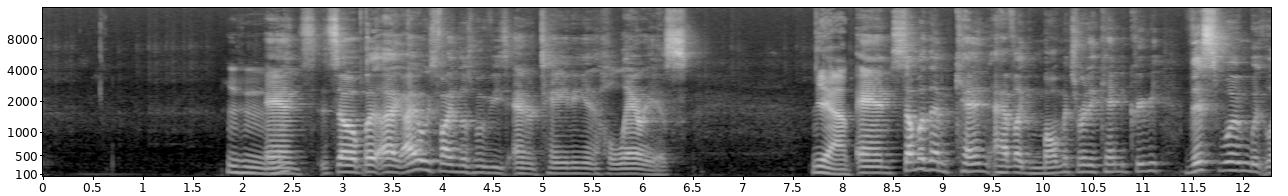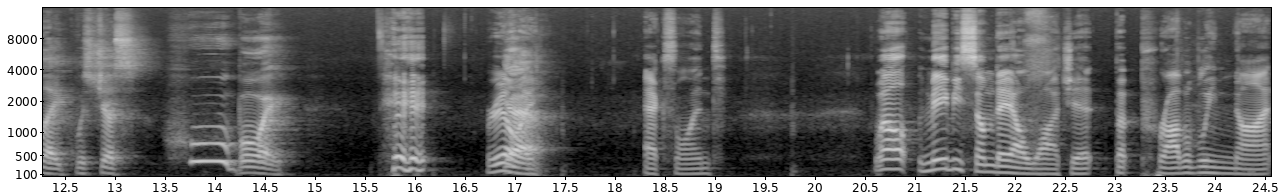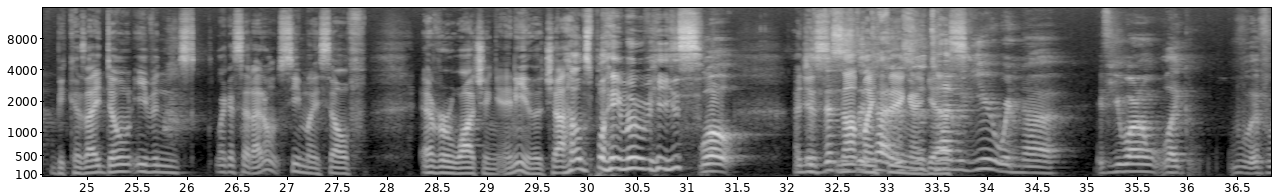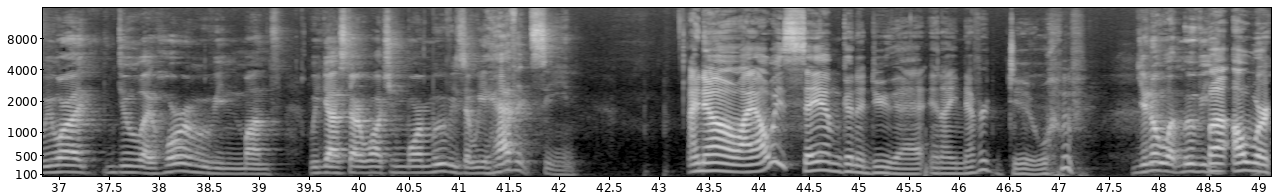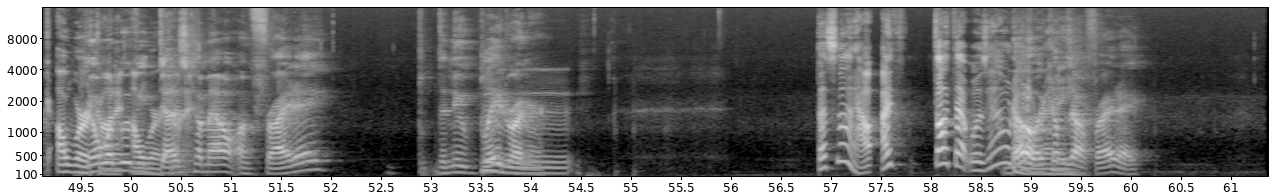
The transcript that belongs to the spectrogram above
Mhm. And so, but I, I always find those movies entertaining and hilarious. Yeah. And some of them can have like moments where they can be creepy. This one was like was just, whoo boy. really? Yeah. Excellent. Well, maybe someday I'll watch it, but probably not because I don't even like I said I don't see myself ever watching any of the Child's Play movies. Well, I just this is not the my time, thing, This I is the guess. time of year when, uh, if you want to like, if we want to do like horror movie month, we gotta start watching more movies that we haven't seen. I know. I always say I'm gonna do that, and I never do. You know what movie? but I'll work. I'll work you know on what it. movie does come out on Friday? The new Blade Runner. Hmm. That's not out. I thought that was out No, already. it comes out Friday.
